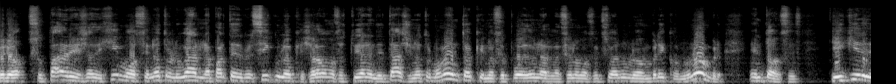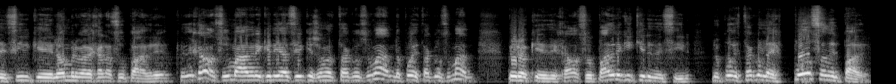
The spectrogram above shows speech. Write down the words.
Pero su padre, ya dijimos en otro lugar, en la parte del versículo, que ya lo vamos a estudiar en detalle en otro momento, que no se puede una relación homosexual un hombre con un hombre. Entonces, ¿qué quiere decir que el hombre va a dejar a su padre? Que dejaba a su madre quería decir que ya no está con su madre, no puede estar con su madre. Pero que dejaba a su padre, ¿qué quiere decir? No puede estar con la esposa del padre.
